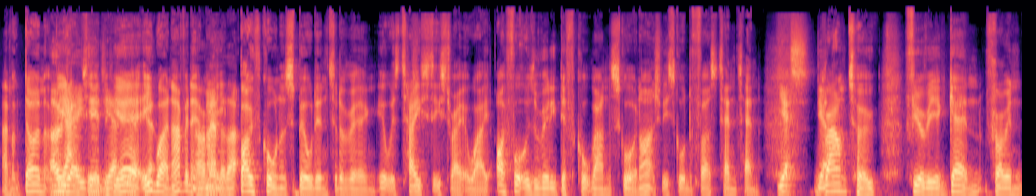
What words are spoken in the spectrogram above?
and McDermott Oh, yeah, he reacted. did. Yeah, yeah, he yeah. weren't having it. I remember mate. that. Both corners spilled into the ring. It was tasty straight away. I thought it was a really difficult round to score, and I actually scored the first 10-10. Yes. Yeah. Round two, Fury again throwing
